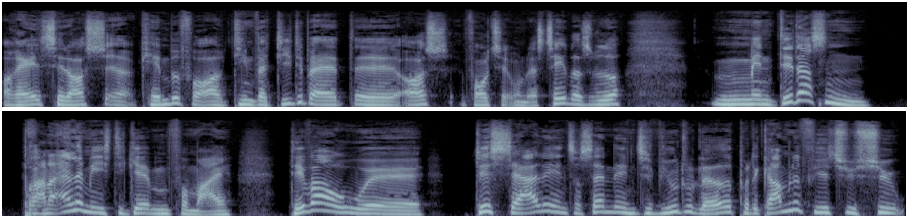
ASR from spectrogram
og reelt set også øh, kæmpet for, og din værdidebat øh, også i forhold til universitetet osv. Men det, der sådan brænder allermest igennem for mig, det var jo øh, det særligt interessante interview, du lavede på det gamle 24-7,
